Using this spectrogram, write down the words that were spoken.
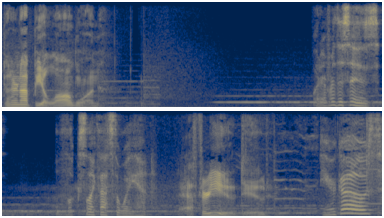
Better not be a long one. Whatever this is, looks like that's the way in. After you, dude. Here goes.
